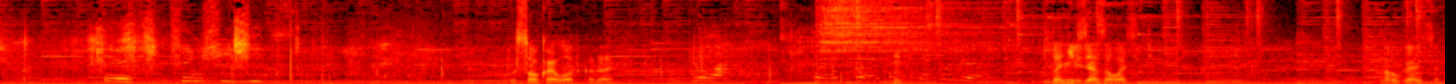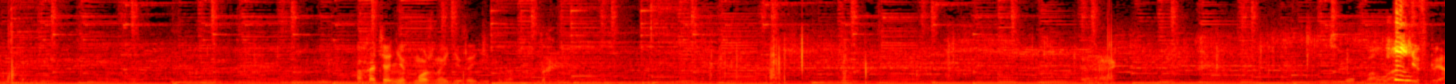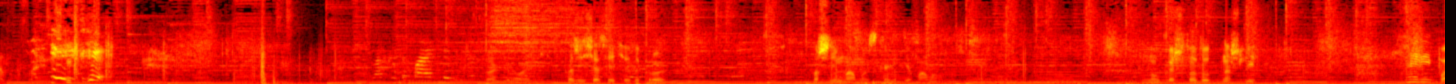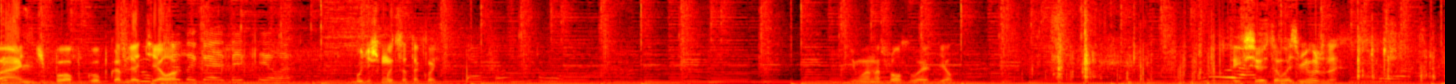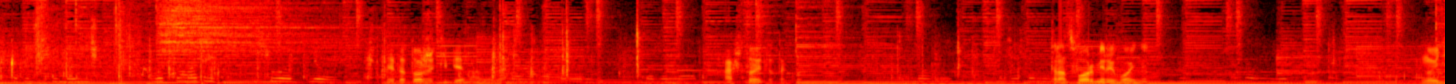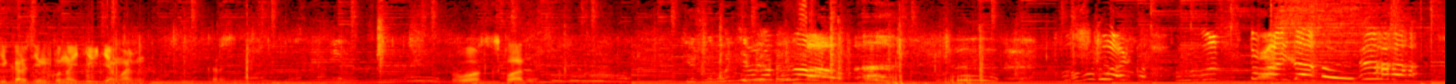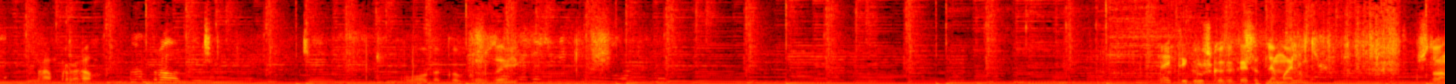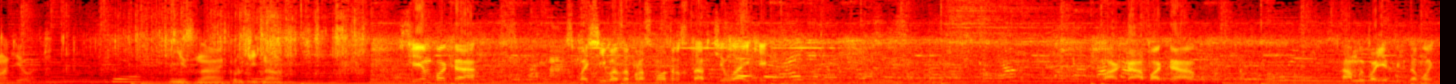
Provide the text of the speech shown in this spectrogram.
Пять. Сын сидит. Высокая лодка, да? Да. Туда нельзя залазить. Наругается. А хотя нет, можно, иди, зайди туда. Так. Палатки спрятаться. Закрывай. Подожди, сейчас я тебя закрою. Пошли маму искать. Где мама? Ну-ка, что тут нашли? Панч Боб, губка для тела. такая для тела. Будешь мыться такой? Дима нашел свой отдел. Ты все это возьмешь, да? Вот смотри, еще одно. Это тоже тебе надо, да? А что это такое? Трансформеры, войны? Ну иди корзинку найди, где мамин корзинка. Вот, складывай. Тяжело Я тебе, да? набрал. Вот столько. Вот столько. Набрал. Набрал Дима. О, какой грузовик. А это игрушка какая-то для маленьких. Что она делает? Не знаю, крутить надо. Всем пока. Спасибо за просмотр, ставьте лайки. Пока-пока. А мы поехали домой.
